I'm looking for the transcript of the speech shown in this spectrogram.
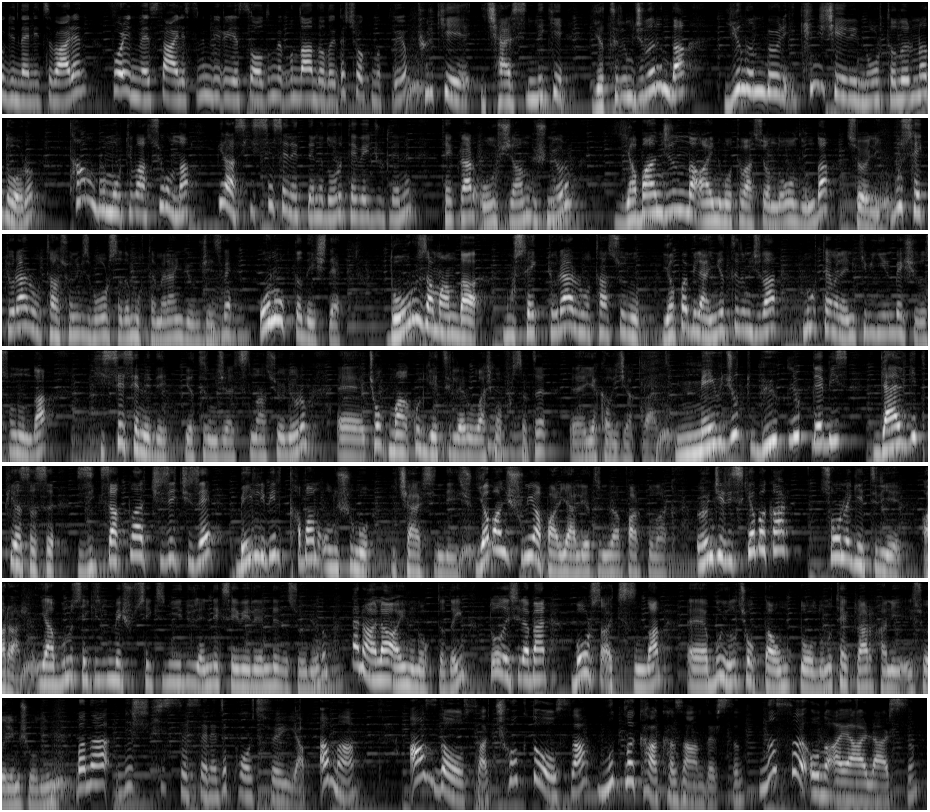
bugünden itibaren For Invest ailesinin bir üyesi oldum ve bundan dolayı da çok mutluyum. Türkiye içerisindeki yatırımcıların da yılın böyle ikinci çeyreğinin ortalarına doğru tam bu motivasyonla biraz hisse senetlerine doğru teveccühlerinin tekrar oluşacağını düşünüyorum. Yabancının da aynı motivasyonda olduğunu da söyleyeyim. Bu sektörel rotasyonu biz borsada muhtemelen göreceğiz ve o noktada işte doğru zamanda bu sektörel rotasyonu yapabilen yatırımcılar muhtemelen 2025 yılı sonunda hisse senedi yatırımcı açısından söylüyorum e, çok makul getirilere ulaşma fırsatı e, yakalayacaklardır. Mevcut büyüklükle biz gelgit piyasası zikzaklar çize çize belli bir taban oluşumu içerisindeyiz. Yabancı şunu yapar yerli yatırımcıdan farklı olarak. Önce riske bakar sonra getiriyi arar. Ya bunu 8500-8700 endeks seviyelerinde de söylüyordum. Ben hala aynı noktadayım. Dolayısıyla ben borsa açısından e, bu yıl çok daha umutlu olduğumu tekrar hani söylemiş olayım. Bana bir hisse senedi portföyü yap ama az da olsa, çok da olsa mutlaka kazandırsın. Nasıl onu ayarlarsın?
